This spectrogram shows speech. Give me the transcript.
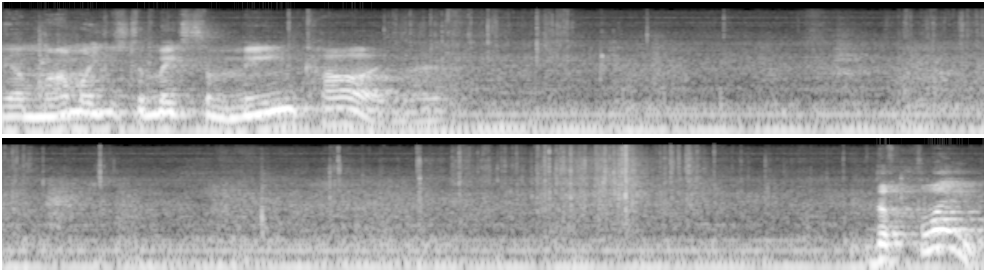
Yeah, mama used to make some mean cod, man. The flavor.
